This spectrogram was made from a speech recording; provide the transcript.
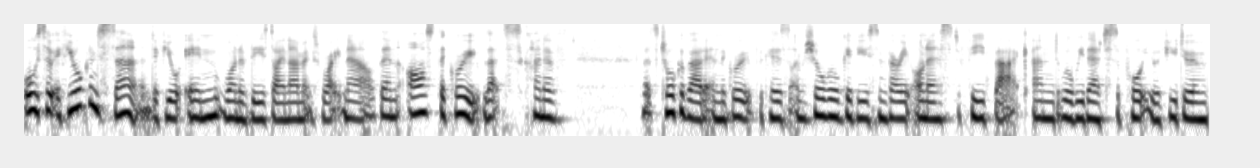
Also, if you're concerned, if you're in one of these dynamics right now, then ask the group. Let's kind of let's talk about it in the group because I'm sure we'll give you some very honest feedback and we'll be there to support you if you do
